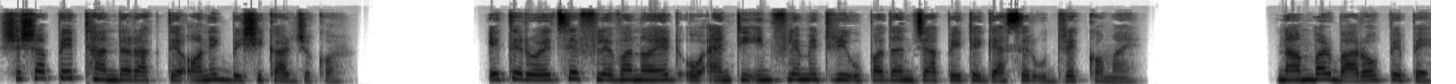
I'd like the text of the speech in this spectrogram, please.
শেষা পেট ঠান্ডা রাখতে অনেক বেশি কার্যকর। এতে রয়েছে ফ্লেভানয়েড ও অ্যান্টি ইনফ্লেমেটরি উপাদান যা পেটে গ্যাসের উদ্রেক কমায়। নাম্বার বারো, পেপে।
